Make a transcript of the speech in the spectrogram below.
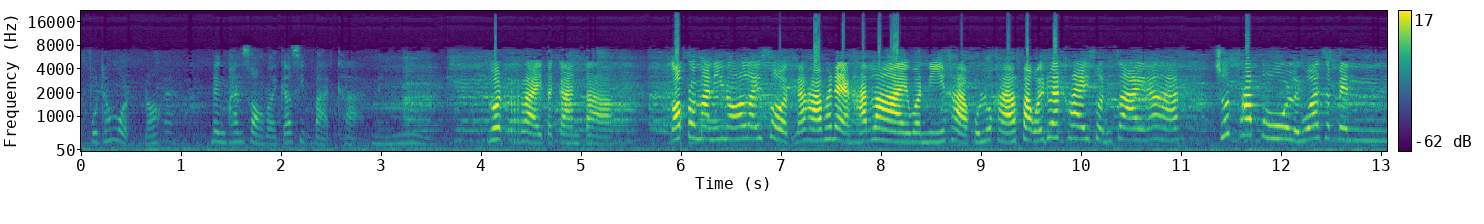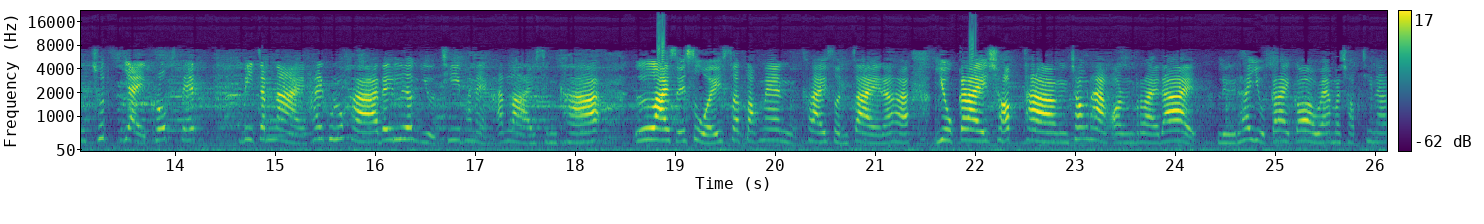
6ฟุตทั้งหมดเนาะใช่ค่ะ1,290 บาทค่ะ นี่ลวดลายตะการตา ก็ประมาณนี้เนาะไลฟ์สดนะคะแผนกฮาร์ดไลน์วันนี้ค่ะ คุณลูกค้า ฝากไว้ด้วยใครสนใจนะคะ ชุดผ้าปูหรือว่าจะเป็นชุดใหญ่ครบเซต มีจำหน่ายให้คุณลูกค้าได้เลือกอยู่ที่แผนกฮาร์ดไลน์สินค้า ลายสวยๆ สต็อกแน่น ใครสนใจนะคะ อยู่ไกลช็อปทางช่องทางออนไลน์ได้ หรือถ้าอยู่ใกล้ก็แวะมาช็อปที่หน้า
